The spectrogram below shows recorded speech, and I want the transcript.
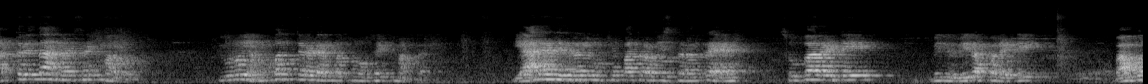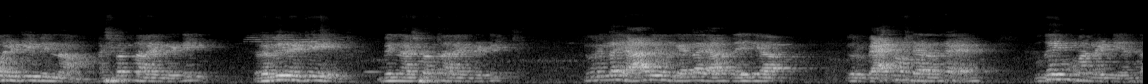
ಹತ್ತರಿಂದ ಹನ್ನೆರಡು ಸೈಟ್ ಮಾರ್ಬೋದು. ಇವರು ಎಂಬತ್ತೆರಡು, ಎಂಬತ್ಮೂರು ಸೈಟ್ ಮಾಡ್ತಾರೆ ಯಾರ್ಯಾರು ಇದರಲ್ಲಿ ಮುಖ್ಯ ಪಾತ್ರ ವಹಿಸ್ತಾರೆ ಅಂದ್ರೆ ಸುಬ್ಬಾರೆಡ್ಡಿ ಬಿನ್ ವೀರಪ್ಪ ರೆಡ್ಡಿ, ಬಾಬು ರೆಡ್ಡಿ ಬಿನ್ ಅಶ್ವಥ್ ನಾರಾಯಣ ರೆಡ್ಡಿ, ರವಿ ರೆಡ್ಡಿ ಬಿನ್ ಅಶ್ವಥ್ ನಾರಾಯಣ ರೆಡ್ಡಿ. ಇವರೆಲ್ಲ ಯಾರು? ಇವ್ರಿಗೆಲ್ಲ ಯಾರು ಧೈರ್ಯ? ಇವ್ರ ಬ್ಯಾಕ್ ಗ್ರೌಂಡ್ ಯಾರಂದ್ರೆ ಉದಯ್ ಕುಮಾರ್ ರೆಡ್ಡಿ ಅಂತ.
